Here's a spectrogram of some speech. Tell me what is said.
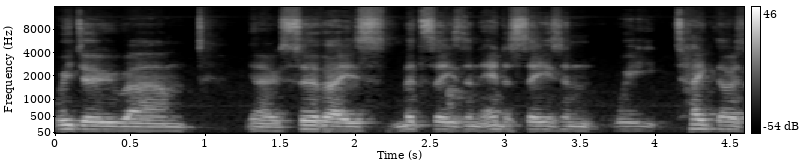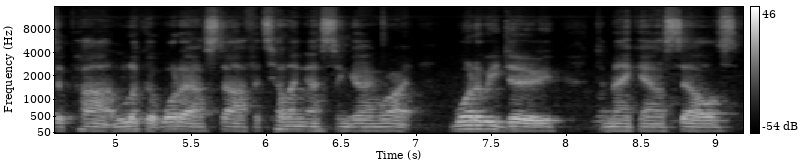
We do, um, you know, surveys mid-season, end of season. We take those apart and look at what our staff are telling us and going, right, what do we do to make ourselves,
